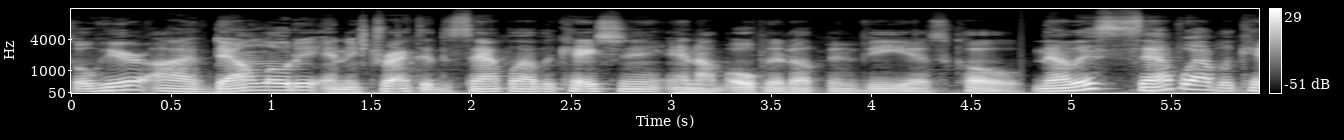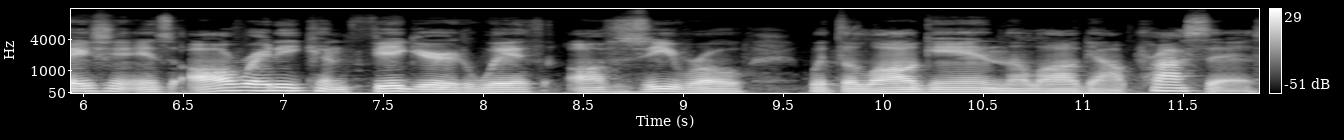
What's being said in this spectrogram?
So here I've downloaded and extracted the sample application and I've opened it up in VS Code. Now this sample application is already configured with Auth0 with the login and the logout process.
